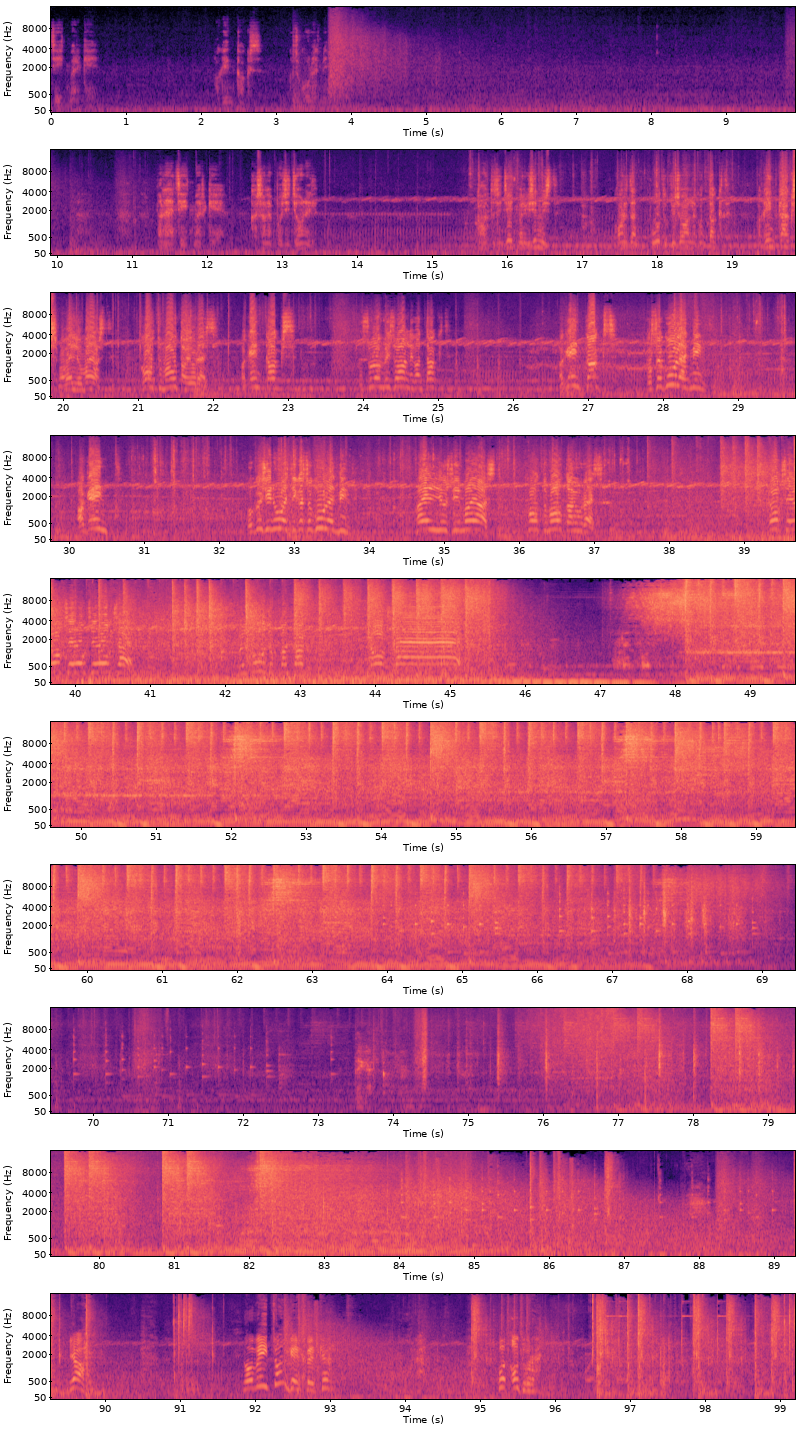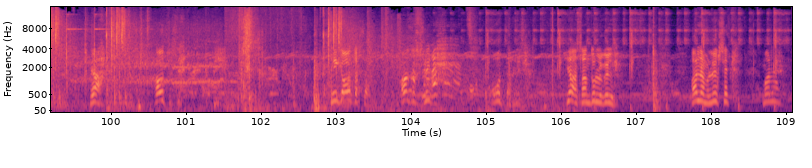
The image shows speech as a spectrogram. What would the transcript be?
näed sihtmärgi? agent kaks, kas sa kuuled mind? ma näen sihtmärgi, kas sa oled positsioonil? kaotasin sihtmärgi silmist. kordan, puudub visuaalne kontakt. agent kaks, ma väljun majast. kohtume auto juures. agent kaks, kas sul on visuaalne kontakt? agent kaks, kas sa kuuled mind? Agent! ma küsin uuesti, kas sa kuuled mind? väljusin majast, kohtume auto juures. jookse, jookse, jookse, jookse! Tegelikult. jaa. no veits on kehv hetk jah. vot autore. jah, autosse. Minge autosse, hakkas sõitma. oota nüüd. jaa, saan tulla küll. anna mulle üks hetk, ma lähen.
